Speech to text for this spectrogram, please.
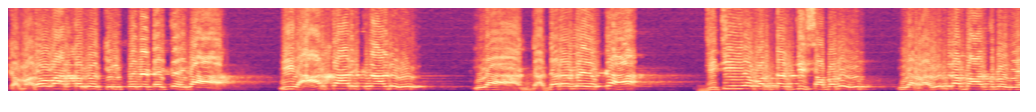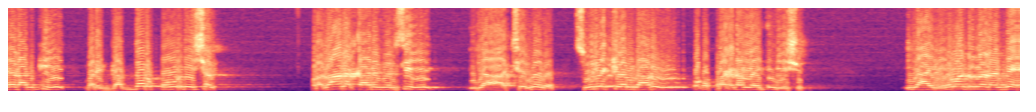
ఇక మరో వార్తల్లోకి వెళ్ళిపోయినట్టయితే ఇక ఈ ఆరు తారీఖు నాడు ఇక గద్దరన్న యొక్క ద్వితీయ వర్ధంతి సభను ఇక రవీంద్ర భారత్లో చేయడానికి మరి గద్దర్ ఫౌండేషన్ ప్రధాన కార్యదర్శి ఇక చంద్ర సూర్యకిరణ్ గారు ఒక ప్రకటన అయితే చేసింది ఇక ఆయన ఏమంటున్నాడంటే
